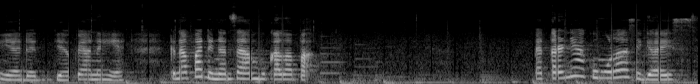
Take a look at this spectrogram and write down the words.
Iya, dan di HP aneh ya. Kenapa dengan saham Bukalapak? Patternnya akumulasi guys.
